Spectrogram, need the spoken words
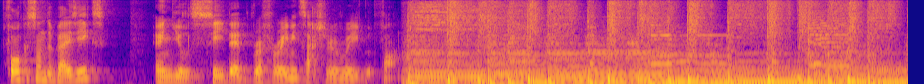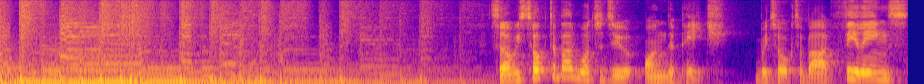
focus on the basics, and you'll see that refereeing it's actually really good fun. So we talked about what to do on the pitch. We talked about feelings,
